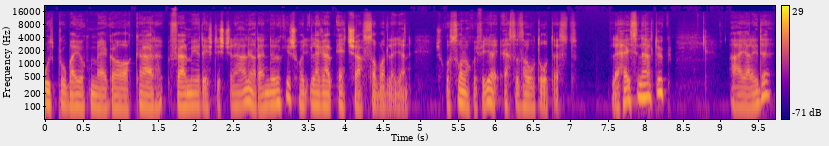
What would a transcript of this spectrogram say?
úgy próbáljuk meg a kár felmérést is csinálni, a rendőrök is, hogy legalább egy sáv szabad legyen. És akkor szólnak, hogy figyelj, ezt az autót, ezt lehelyszíneltük, álljál ide,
